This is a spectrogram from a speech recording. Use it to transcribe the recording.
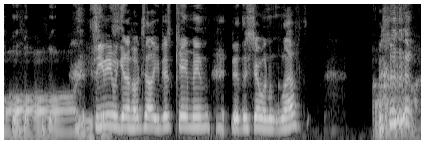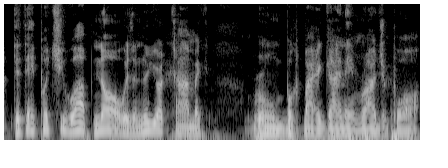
Oh, you So you didn't even get a hotel. You just came in, did the show, and left. Uh, did they put you up? No, it was a New York comic room booked by a guy named Roger Paul.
